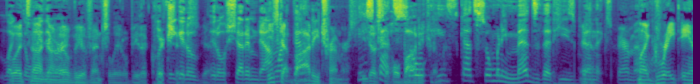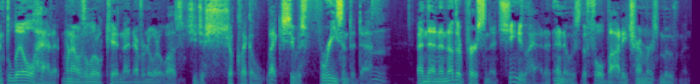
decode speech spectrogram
Like well, it's not. No, were- it'll be eventually. It'll be the You quick think shits, it'll yeah. it'll shut him down? He's like got that? body tremors. he does the whole so, body. Tremor. He's got so many meds that he's been Yeah. experimental. My great aunt Lil had it when I was a little kid, and I never knew what it was. She just shook like a like she was freezing to death. Hmm. And then another person that she knew had it, and it was the full body tremors movement.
